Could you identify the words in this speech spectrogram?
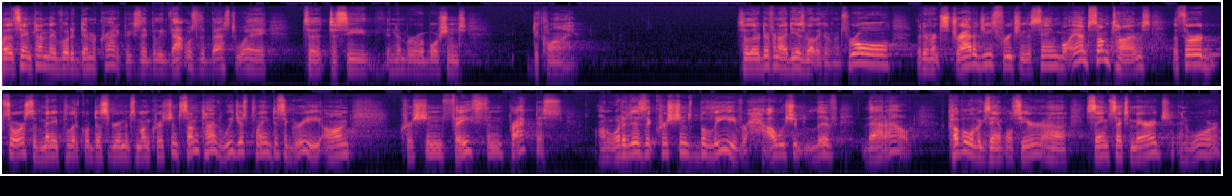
But at the same time, they voted Democratic because they believed that was the best way to, to see the number of abortions decline. So there are different ideas about the government's role, there are different strategies for reaching the same goal, and sometimes the third source of many political disagreements among Christians, sometimes we just plain disagree on Christian faith and practice, on what it is that Christians believe or how we should live that out. A couple of examples here uh, same sex marriage and war.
